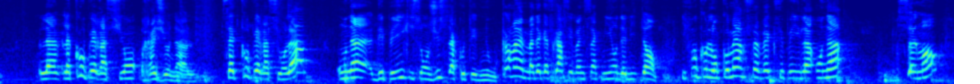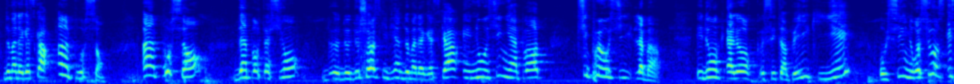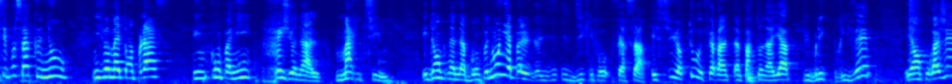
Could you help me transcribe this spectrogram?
la, la coopération régionale, cette coopération-là, on a des pays qui sont juste à côté de nous. Quand même, Madagascar, c'est 25 millions d'habitants. Il faut que l'on commerce avec ces pays-là. On a seulement de Madagascar 1%. 1% d'importation de, de- de choses qui viennent de Madagascar et nous aussi, on y importe petit peu aussi là-bas. Et donc, alors que c'est un pays qui est aussi une ressource. Et c'est pour ça que nous, il veut mettre en place une compagnie régionale, maritime. Et donc, Nana Bon, peu de monde, il, il- dit qu'il faut faire ça. Et surtout, faire un, partenariat public-privé et encourager.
